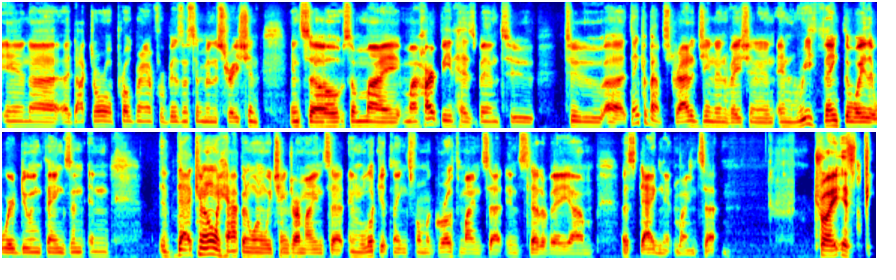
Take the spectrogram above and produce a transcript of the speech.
in a, a doctoral program for business administration. And so so my my heartbeat has been to to uh, think about strategy and innovation and, and, rethink the way that we're doing things and, and that can only happen when we change our mindset and look at things from a growth mindset instead of a um, a stagnant mindset. Troy, if people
